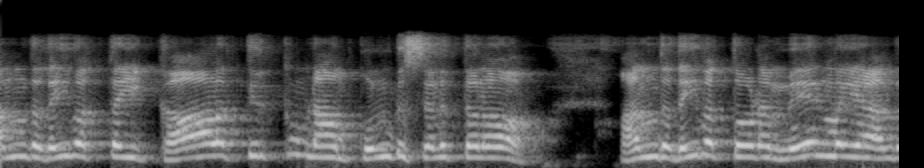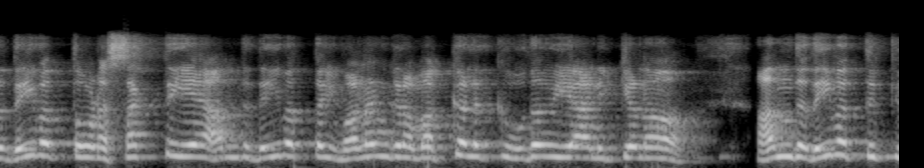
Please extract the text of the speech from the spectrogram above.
அந்த தெய்வத்தை காலத்திற்கும் நாம் கொண்டு செலுத்தணும். அந்த தெய்வத்தோட மேன்மையை அந்த தெய்வத்தோட சக்தியை அந்த தெய்வத்தை வணங்குற மக்களுக்கு உதவியா நிக்கணும். அந்த தெய்வத்துக்கு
